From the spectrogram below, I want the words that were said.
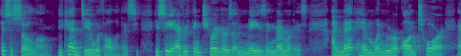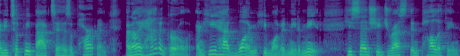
This is so long. You can't deal with all of this. You see, everything triggers amazing memories. I met him when we were on tour, and he took me back to his apartment. And I had a girl, and he had one he wanted me to meet. He said she dressed in polythene,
